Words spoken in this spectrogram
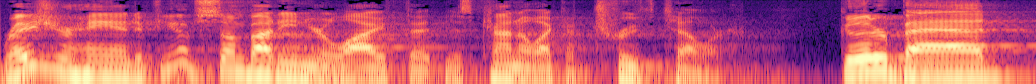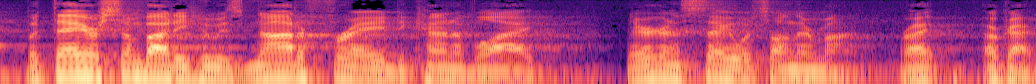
Raise your hand if you have somebody in your life that is kind of like a truth teller, good or bad, but they are somebody who is not afraid to kind of like, they're going to say what's on their mind, right? Okay.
